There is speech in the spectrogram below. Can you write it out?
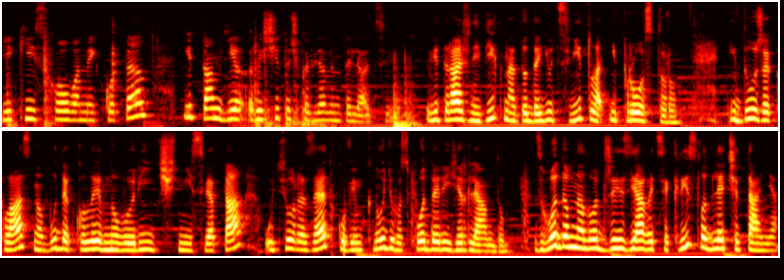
в якій схований котел, і там є решіточка для вентиляції. Вітражні вікна додають світла і простору. І дуже класно буде, коли в новорічні свята у цю розетку вімкнуть господарі гірлянду. Згодом на лоджії з'явиться крісло для читання,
